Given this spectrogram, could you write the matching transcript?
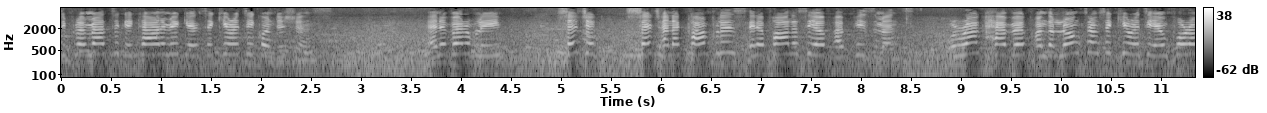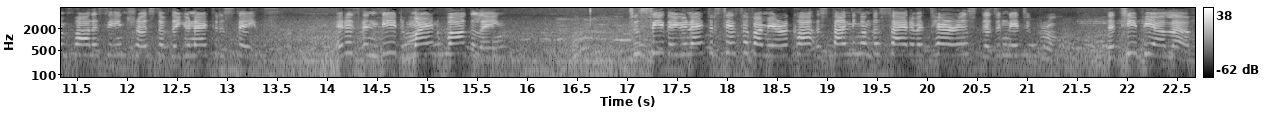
diplomatic, economic, and security conditions. Inevitably, such, a, such an accomplice in a policy of appeasement will wreak havoc on the long-term security and foreign policy interests of the United States. It is indeed mind-boggling to see the United States of America standing on the side of a terrorist designated group, the TPLF.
